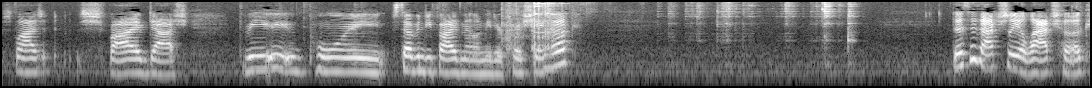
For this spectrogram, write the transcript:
slash 5 dash 3.75 millimeter crochet hook. This is actually a latch hook.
